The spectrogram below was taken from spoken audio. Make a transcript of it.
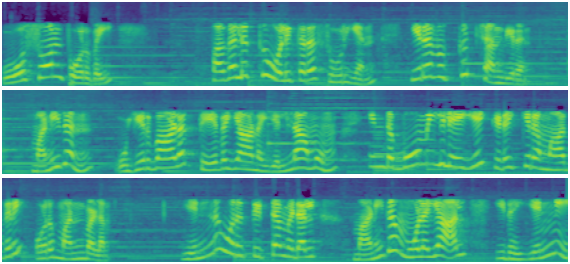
ஓசோன் போர்வை. பகலுக்கு ஒளித்தர சூரியன் இரவுக்கு சந்திரன். மனிதன் உயிர் வாழ தேவையான எல்லாமும் இந்த பூமியிலேயே கிடைக்கிற மாதிரி ஒரு மண்வளம். என்ன ஒரு திட்டமிடல்? மனித மூளையால் இதை எண்ணி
